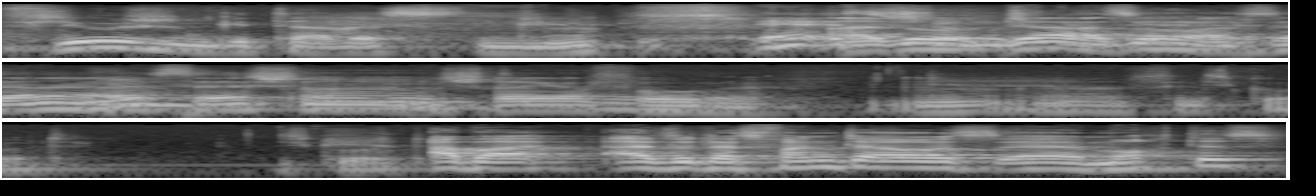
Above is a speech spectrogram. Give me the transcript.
Fusion-Gitarristen. Ne? Er ist also, schon ja, speziell, sowas. Ja, ne? ja, der ist schon ein schräger Vogel. Ja, ja, Finde ich gut. Ich gut. Aber also das Fanthaus äh, mochte es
